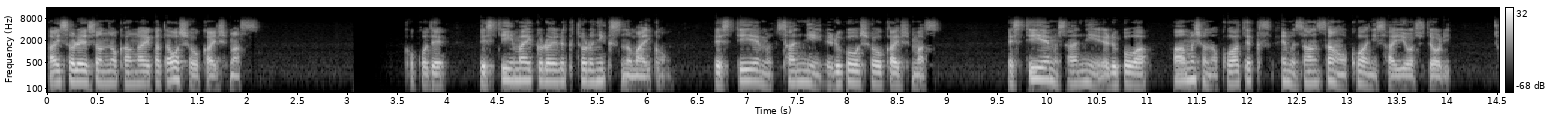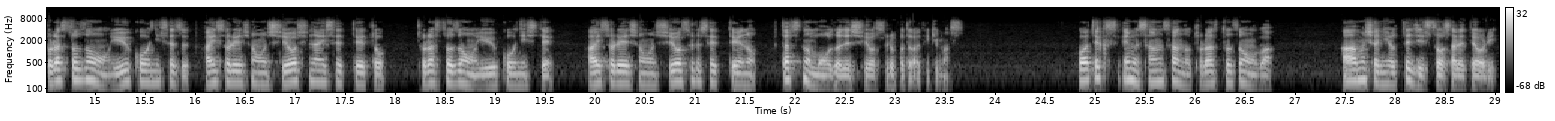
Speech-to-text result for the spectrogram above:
アイソレーションの考え方を紹介します。ここで ST マイクロエレクトロニクスのマイコン STM32L5 を紹介します。STM32L5 は ARM 社の Cortex M33 をコアに採用しており、トラストゾーンを有効にせずアイソレーションを使用しない設定とトラストゾーンを有効にしてアイソレーションを使用する設定の2つのモードで使用することができます。Cortex M33 のトラストゾーンは ARM 社によって実装されており、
